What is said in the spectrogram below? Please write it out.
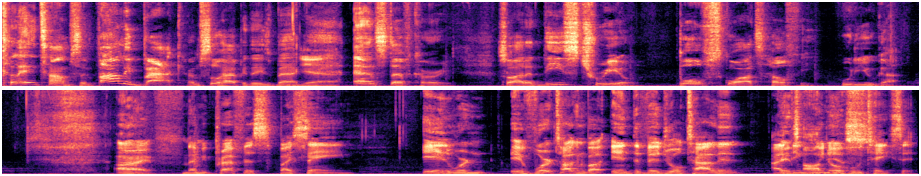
Klay Thompson, finally back. I'm so happy that he's back. Yeah. And Steph Curry. So out of these trio, both squads healthy. Who do you got? All right, let me preface by saying, in we're if we're talking about individual talent, I It's think we know who takes it.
